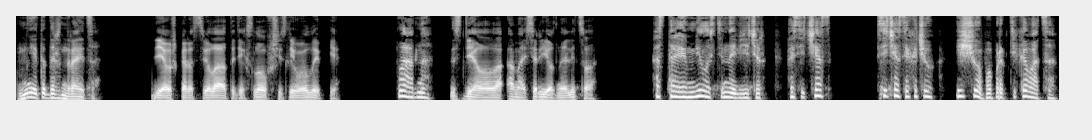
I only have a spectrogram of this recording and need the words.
мне это даже нравится». Девушка расцвела от этих слов в счастливой улыбке. «Ладно», — сделала она серьезное лицо. Оставим милости на вечер, а сейчас... Сейчас я хочу еще попрактиковаться».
